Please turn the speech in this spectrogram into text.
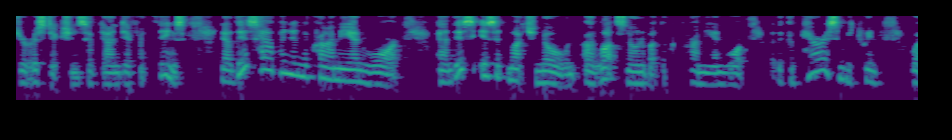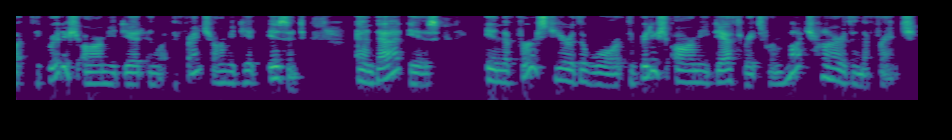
jurisdictions have done different things. Now, this happened in the Crimean War, and this isn't much known, uh, lots known about the Crimean War, but the comparison between what the British Army did and what the French Army did isn't. And that is in the first year of the war, the British Army death rates were much higher than the French.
